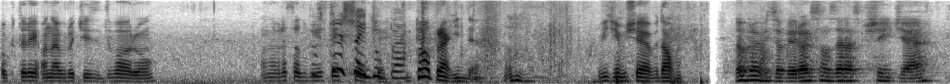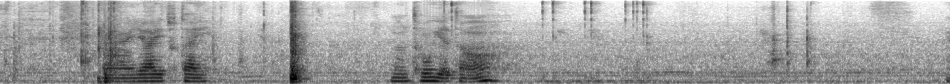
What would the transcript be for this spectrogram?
o której ona wróci z dworu. Ona wraca o To 23. strzeszaj dupę. Dobra, idę. Widzimy się w domu. Dobra, widzowie, Royson zaraz przyjdzie. E, Ja jej tutaj montuję to. E,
